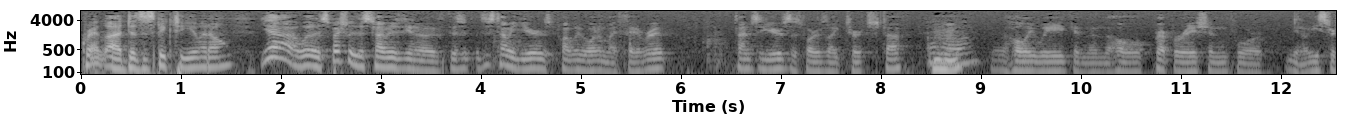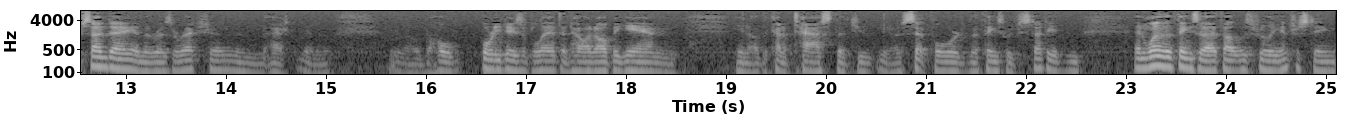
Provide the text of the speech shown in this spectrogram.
Craig, uh, does it speak to you at all? Yeah, well, especially this time of you know this this time of year is probably one of my favorite times of years as far as like church stuff. Mm-hmm. Holy Week and then the whole preparation for you know Easter Sunday and the resurrection and you know you know the whole forty days of Lent and how it all began and you know the kind of tasks that you you know set forward and the things we've studied and, and one of the things that I thought was really interesting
